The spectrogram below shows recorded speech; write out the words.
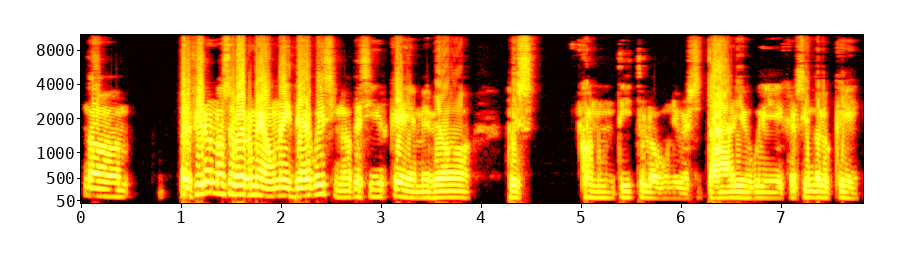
no, prefiero no cerrarme a una idea, güey, sino decir que me veo, pues, con un título universitario, güey, ejerciendo lo que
